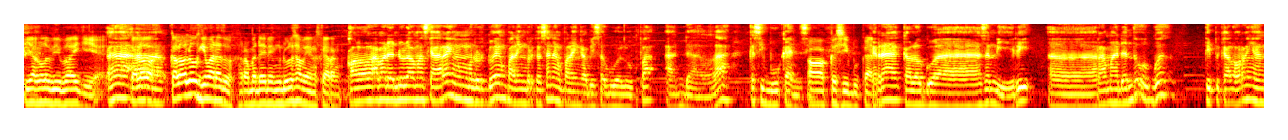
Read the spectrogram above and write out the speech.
Yang lebih baik ya. Ah, Kalau ah. kalau lu gimana tuh Ramadan yang dulu sama yang sekarang? kalau Ramadan dulu sama sekarang yang menurut gue yang paling berkesan yang paling nggak bisa gue lupa adalah kesibukan sih Oh, kesibukan. karena kalau gue sendiri eh, Ramadan tuh gue tipikal orang yang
